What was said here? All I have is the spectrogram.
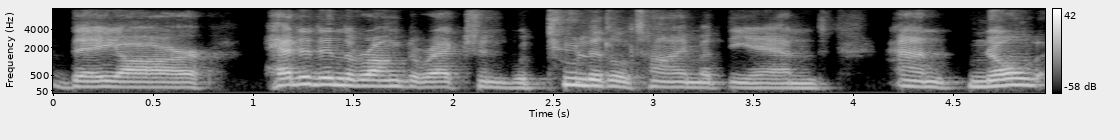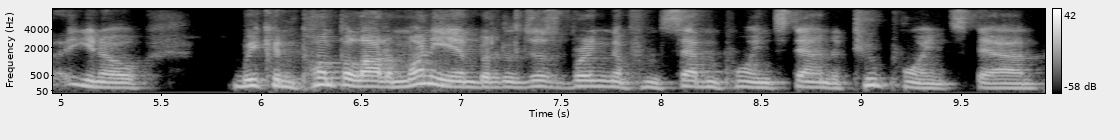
They are headed in the wrong direction with too little time at the end. And no, you know, we can pump a lot of money in, but it'll just bring them from seven points down to two points down.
